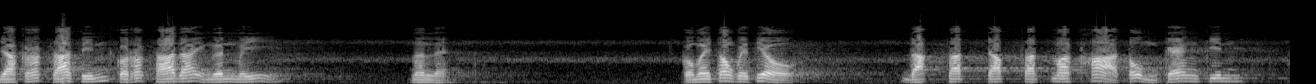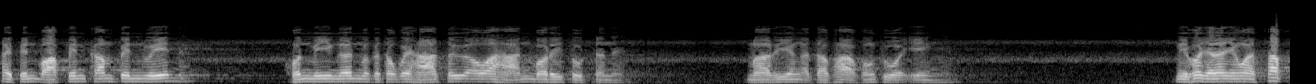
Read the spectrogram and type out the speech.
อยากรักษาศีลก็รักษาได้เงินมี นั่นแหละ ก็ไม่ต้องไปเที่ยว ดักสัตว์จับสัตว์มาฆ่าต้มแกงกิน ให้เป็นบาปเป็นกรรมเป็นเวรคนมีเงินมันก็ต้องไปหาซื้อเอาอาหารบริสุทธิ์นั่นแหละ มาเรียงอัตภาพของตัวเอง นี่เพราะฉะนั้นยังว่าทรัพย์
